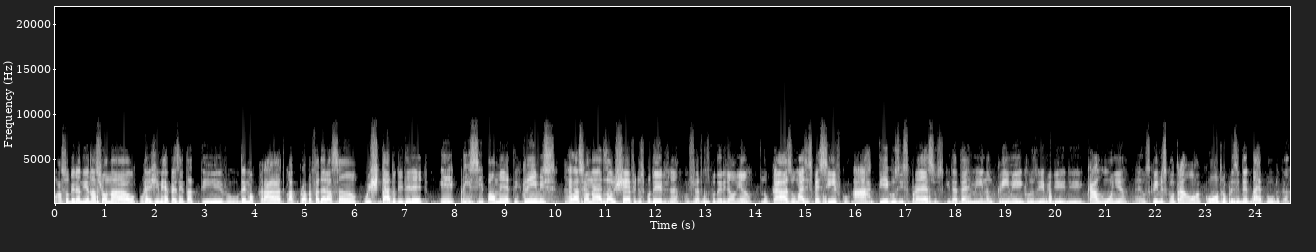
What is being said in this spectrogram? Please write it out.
a soberania nacional, o regime representativo, democrático, a própria federação, o Estado de Direito e principalmente crimes relacionados ao chefe dos poderes, né? O chefe dos poderes da União. No caso mais específico, há artigos expressos que determinam crime, inclusive de, de calúnia, é, os crimes contra a honra contra o presidente da República.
